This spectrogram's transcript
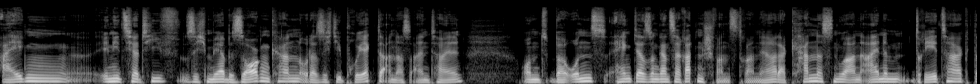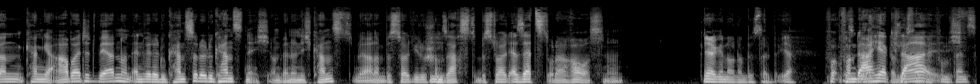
eigeninitiativ sich mehr besorgen kann oder sich die Projekte anders einteilen. Und bei uns hängt ja so ein ganzer Rattenschwanz dran, ja. Da kann es nur an einem Drehtag dann kann gearbeitet werden und entweder du kannst oder du kannst nicht. Und wenn du nicht kannst, ja, dann bist du halt, wie du schon mhm. sagst, bist du halt ersetzt oder raus, ne? Ja, genau, dann bist du halt, ja. Von, von daher klar, halt ich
